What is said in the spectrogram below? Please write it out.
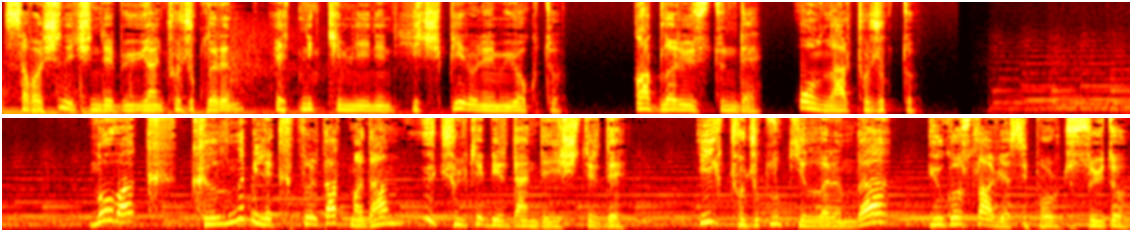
savaşın içinde büyüyen çocukların etnik kimliğinin hiçbir önemi yoktu. Adları üstünde, onlar çocuktu. Novak kılını bile kıpırdatmadan üç ülke birden değiştirdi. İlk çocukluk yıllarında Yugoslavya sporcusuydu.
